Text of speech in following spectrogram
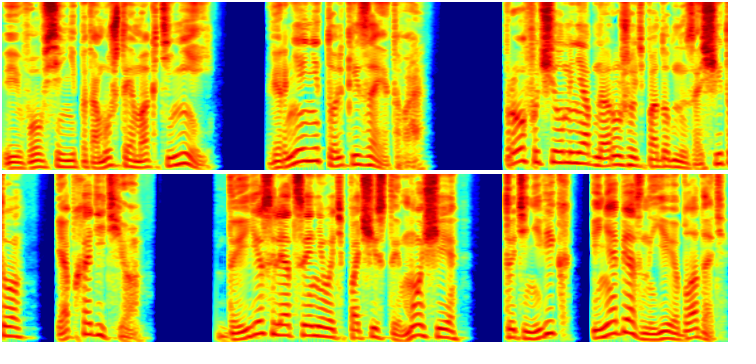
И вовсе не потому, что я маг теней. Вернее, не только из-за этого. Проф учил меня обнаруживать подобную защиту и обходить ее. Да и если оценивать по чистой мощи, то теневик и не обязан ею обладать.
